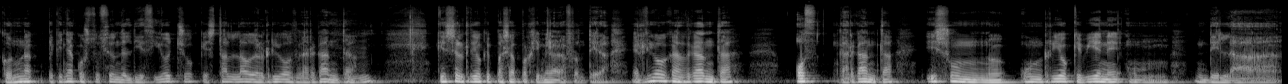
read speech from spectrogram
con una pequeña construcción del 18 que está al lado del río Garganta, que es el río que pasa por Jimena de la Frontera. El río Garganta Oz Garganta es un, río que viene um, de, la,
